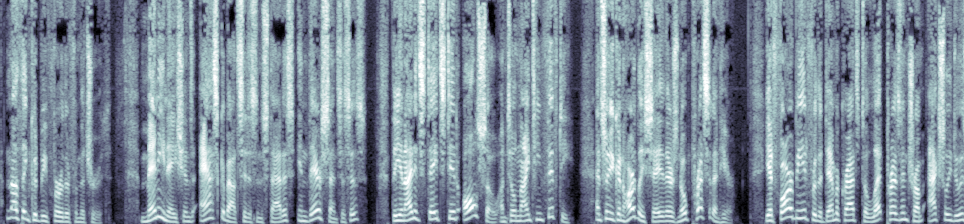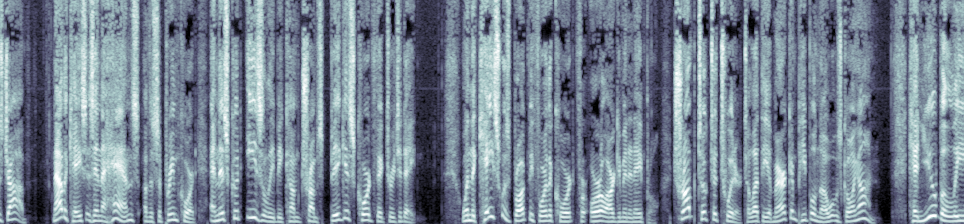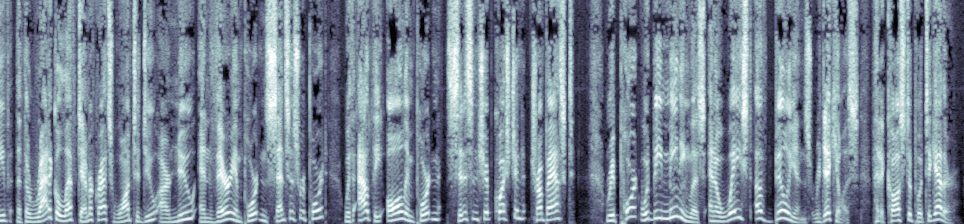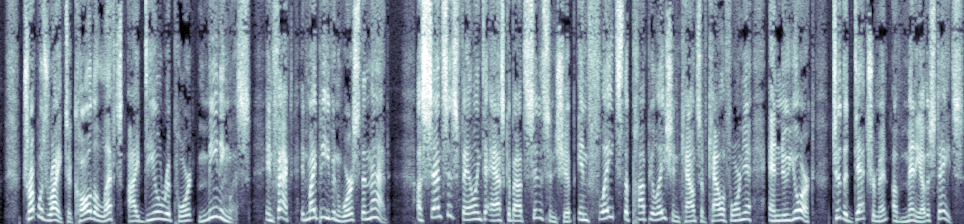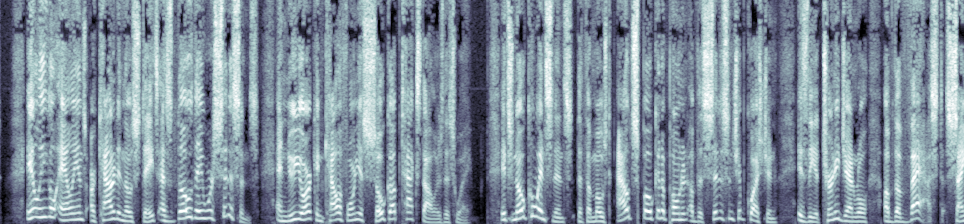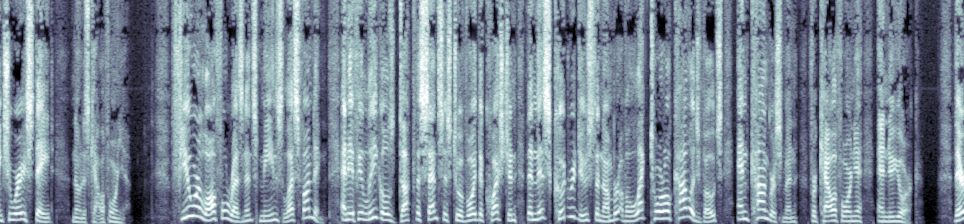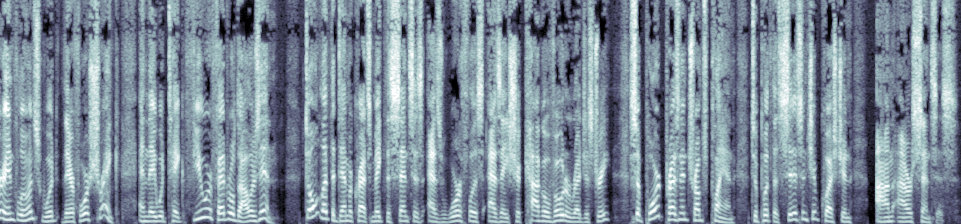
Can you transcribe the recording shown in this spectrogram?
Nothing could be further from the truth. Many nations ask about citizen status in their censuses. The United States did also until 1950. And so you can hardly say there's no precedent here. Yet far be it for the Democrats to let President Trump actually do his job. Now the case is in the hands of the Supreme Court, and this could easily become Trump's biggest court victory to date. When the case was brought before the court for oral argument in April, Trump took to Twitter to let the American people know what was going on. Can you believe that the radical left Democrats want to do our new and very important census report without the all important citizenship question? Trump asked. Report would be meaningless and a waste of billions, ridiculous, that it costs to put together. Trump was right to call the left's ideal report meaningless. In fact, it might be even worse than that. A census failing to ask about citizenship inflates the population counts of California and New York to the detriment of many other states. Illegal aliens are counted in those states as though they were citizens, and New York and California soak up tax dollars this way. It's no coincidence that the most outspoken opponent of the citizenship question is the Attorney General of the vast sanctuary state known as California. Fewer lawful residents means less funding. And if illegals duck the census to avoid the question, then this could reduce the number of electoral college votes and congressmen for California and New York. Their influence would therefore shrink, and they would take fewer federal dollars in. Don't let the Democrats make the census as worthless as a Chicago voter registry. Support President Trump's plan to put the citizenship question on our census.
